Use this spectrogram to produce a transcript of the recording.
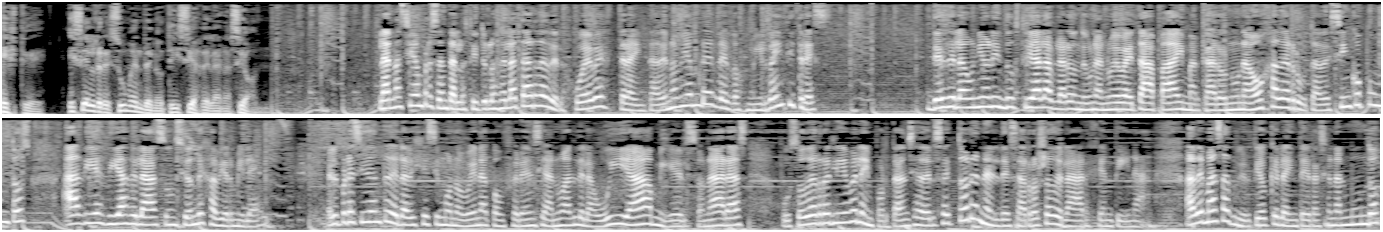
Este es el resumen de Noticias de la Nación. La Nación presenta los títulos de la tarde del jueves 30 de noviembre de 2023. Desde la Unión Industrial hablaron de una nueva etapa y marcaron una hoja de ruta de cinco puntos a 10 días de la asunción de Javier Milei. El presidente de la 29 Conferencia Anual de la UIA, Miguel Sonaras, puso de relieve la importancia del sector en el desarrollo de la Argentina. Además, advirtió que la integración al mundo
